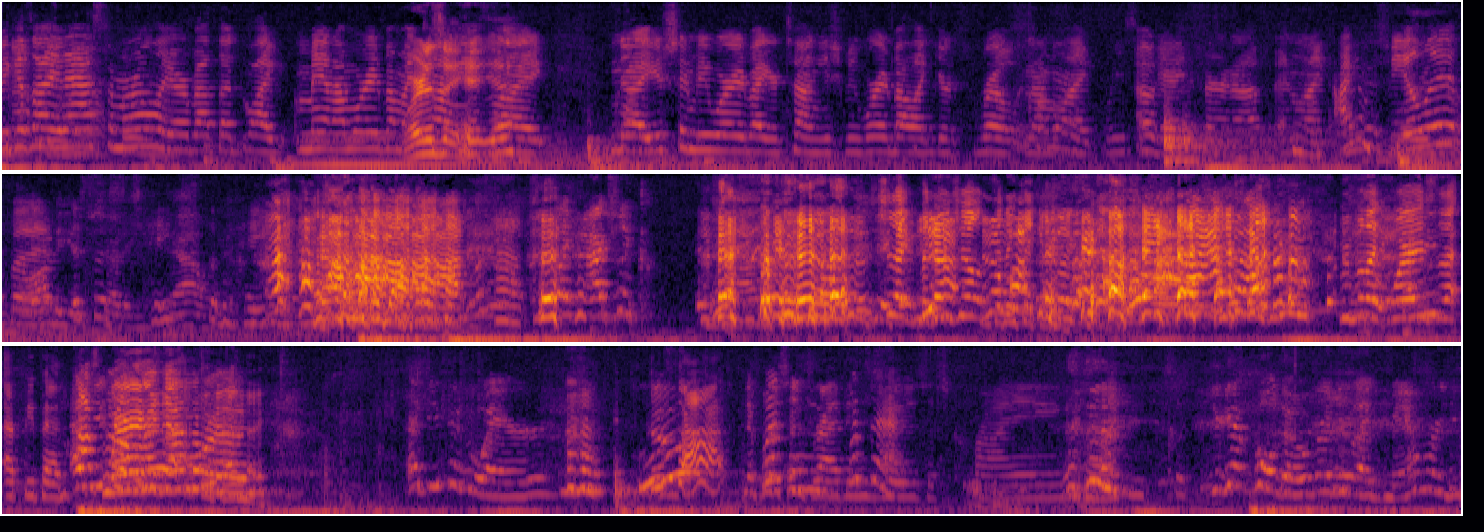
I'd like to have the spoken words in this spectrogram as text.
Because I had asked him earlier about the like, man, I'm worried about my Where does tongue. it hit you? Like, no, you shouldn't be worried about your tongue. You should be worried about like your throat. And I'm like, okay, fair enough. And like, I can feel it, but It says taste the pain. like actually. She's like, but Jill didn't take it. we were like, where's the EpiPen? Where is down the it? road. Who's that? The person driving what's is just crying. You get pulled over and you're like, ma'am, are you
